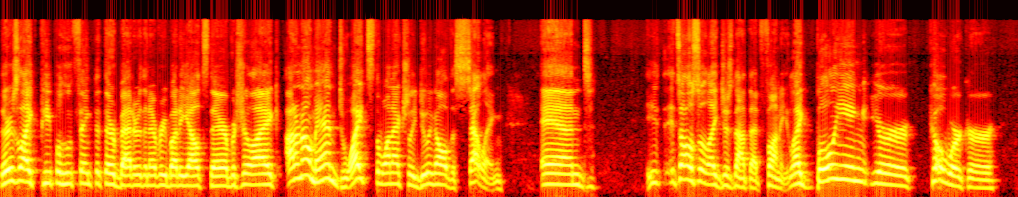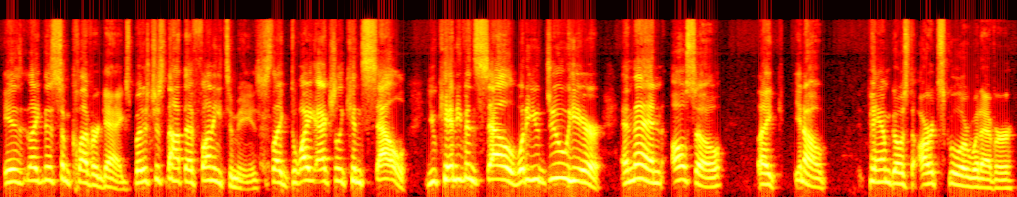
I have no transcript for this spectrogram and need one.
there's like people who think that they're better than everybody else there, but you're like, I don't know, man. Dwight's the one actually doing all the selling. And it's also like just not that funny. Like bullying your coworker is like there's some clever gags, but it's just not that funny to me. It's just like Dwight actually can sell. You can't even sell. What do you do here? And then also, like, you know, Pam goes to art school or whatever.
